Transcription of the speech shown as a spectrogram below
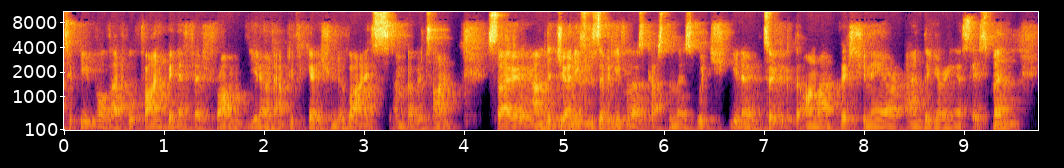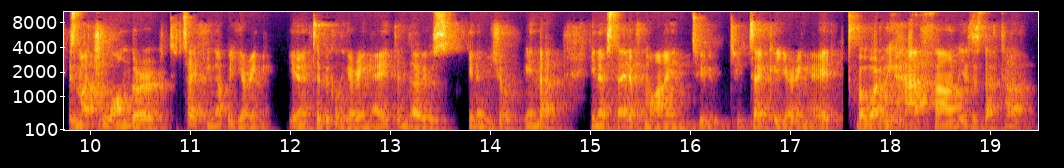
to people that will find benefit from you know an amplification device um, over time so um, the journey specifically for those customers which you know took the online questionnaire and the hearing assessment is much longer to taking up a hearing you know typical hearing aid than those you know which are in that you know state of mind to to take a hearing aid but what we have found is, is that kind of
